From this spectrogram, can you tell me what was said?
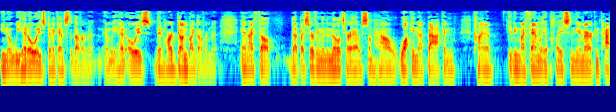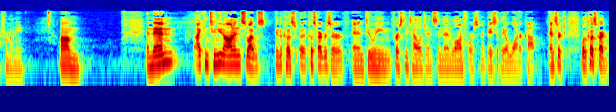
you know, we had always been against the government, and we had always been hard done by government, and I felt that by serving in the military, I was somehow walking that back and kind of giving my family a place in the American patrimony. Um, and then I continued on, and so I was in the Coast, uh, Coast Guard Reserve and doing first intelligence and then law enforcement, basically a water cop and search. Well, the Coast Guard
